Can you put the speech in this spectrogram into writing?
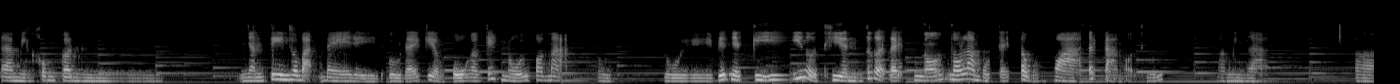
Là mình không cần nhắn tin cho bạn bè để ở đấy kiểu cố gắng kết nối qua mạng ừ. rồi viết nhật ký rồi thiền tức là đấy nó nó là một cái tổng hòa tất cả mọi thứ mà mình làm. À,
